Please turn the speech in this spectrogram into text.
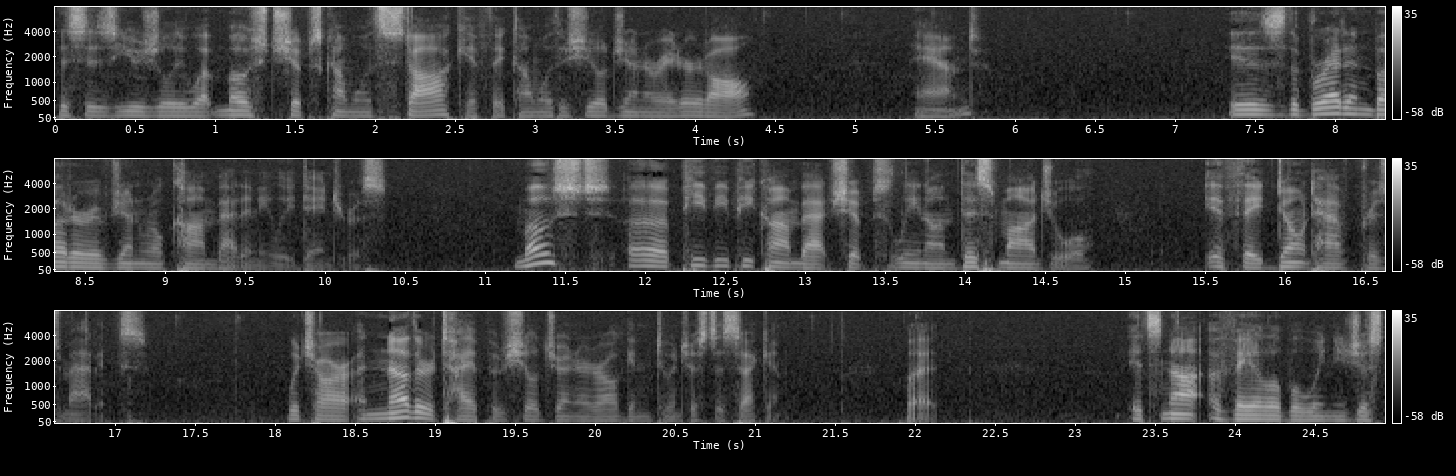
This is usually what most ships come with stock, if they come with a shield generator at all, and is the bread and butter of general combat in Elite Dangerous. Most uh, PvP combat ships lean on this module if they don't have prismatics which are another type of shield generator I'll get into in just a second. But it's not available when you just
